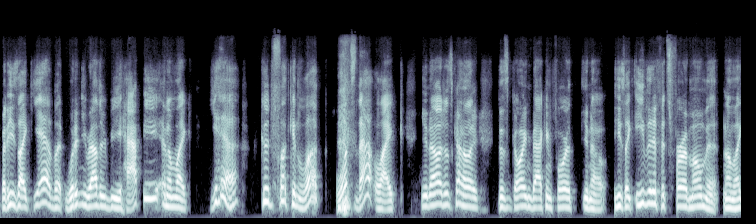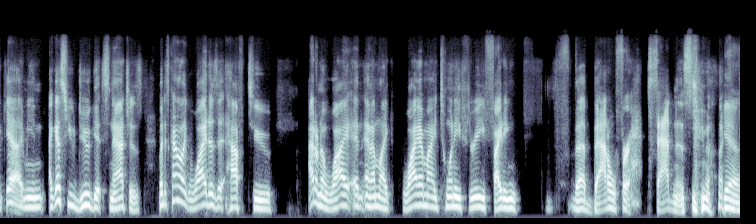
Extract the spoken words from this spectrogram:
but he's like, yeah, but wouldn't you rather be happy? And I'm like, yeah, good fucking luck. What's that like? You know, just kind of like this going back and forth. You know, he's like, even if it's for a moment, and I'm like, yeah, I mean, I guess you do get snatches, but it's kind of like, why does it have to? I don't know why. And, and I'm like, why am I 23 fighting the battle for sadness? You know, like, yeah.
